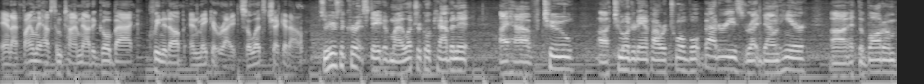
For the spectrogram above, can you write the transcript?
and I finally have some time now to go back, clean it up and make it right. So let's check it out. So here's the current state of my electrical cabinet. I have two uh, 200 amp hour 12 volt batteries right down here uh, at the bottom.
